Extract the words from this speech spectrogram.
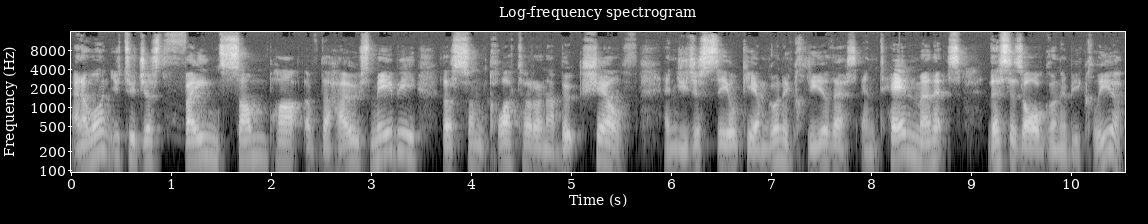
and I want you to just find some part of the house. Maybe there's some clutter on a bookshelf, and you just say, okay, I'm going to clear this. In 10 minutes, this is all going to be clear.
